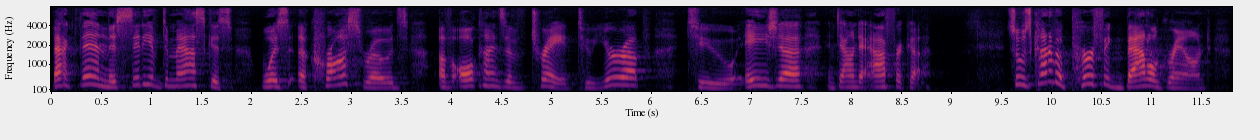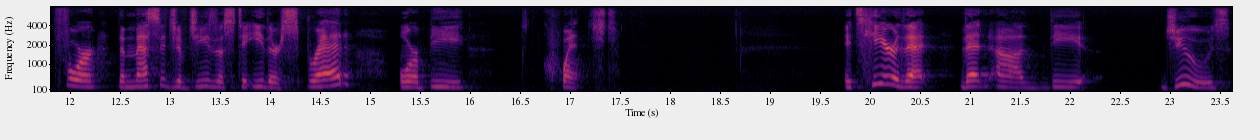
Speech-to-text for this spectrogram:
Back then, the city of Damascus was a crossroads of all kinds of trade to Europe, to Asia, and down to Africa. So it was kind of a perfect battleground for the message of Jesus to either spread or be quenched. It's here that, that uh, the Jews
